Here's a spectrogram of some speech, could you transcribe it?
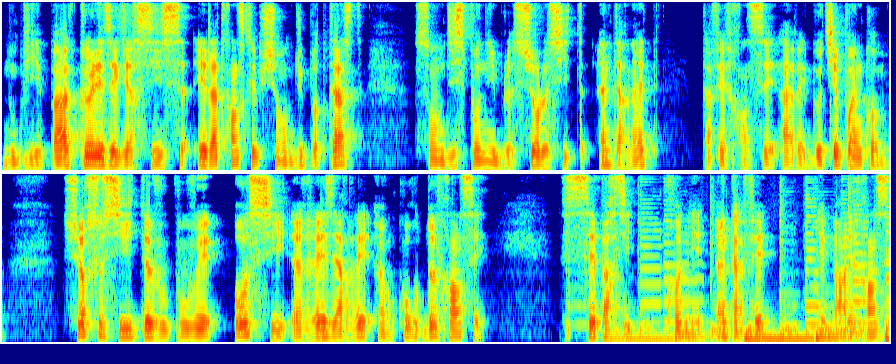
N'oubliez pas que les exercices et la transcription du podcast sont disponibles sur le site internet caféfrançais avec Sur ce site, vous pouvez aussi réserver un cours de français. C'est parti, prenez un café et parlez français.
